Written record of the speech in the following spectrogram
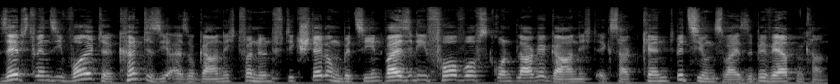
Selbst wenn sie wollte, könnte sie also gar nicht vernünftig Stellung beziehen, weil sie die Vorwurfsgrundlage gar nicht exakt kennt bzw. bewerten kann.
